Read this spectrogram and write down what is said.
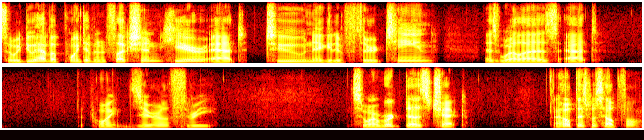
So we do have a point of inflection here at 2, negative 13, as well as at the point 0, 03. So our work does check. I hope this was helpful.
